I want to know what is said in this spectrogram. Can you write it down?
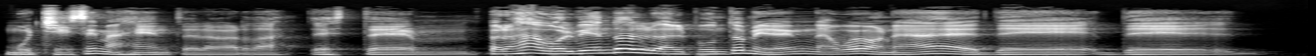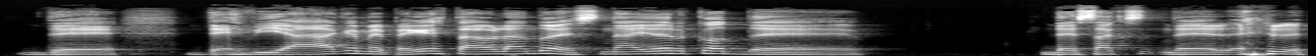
muchísima gente, la verdad. Este, pero volviendo al, punto, miren, una huevonada de, de, de, desviada que me pegué. Estaba hablando de Snyder Cut de, de,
